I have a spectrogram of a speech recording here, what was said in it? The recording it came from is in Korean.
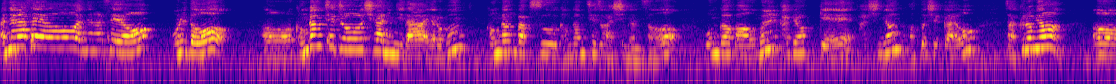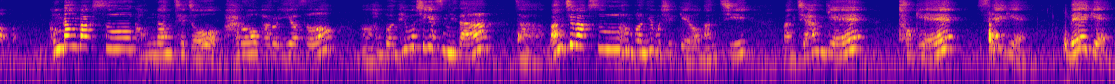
안녕하세요. 안녕하세요. 오늘도 어, 건강체조 시간입니다. 여러분 건강박수 건강체조 하시면서 몸과 마음을 가볍게 하시면 어떠실까요? 자 그러면 어, 건강박수 건강체조 바로 바로 이어서 어, 한번 해보시겠습니다. 자 망치박수 한번 해보실게요. 망치 망치 한 개, 두 개, 세 개, 네 개,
